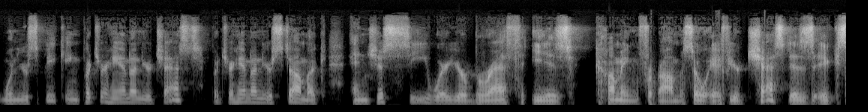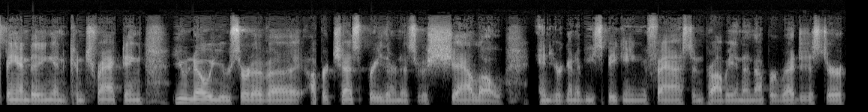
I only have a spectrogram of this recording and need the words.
when you're speaking, put your hand on your chest, put your hand on your stomach, and just see where your breath is coming from. So if your chest is expanding and contracting, you know you're sort of a upper chest breather and it's sort of shallow, and you're going to be speaking fast and probably in an upper register.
